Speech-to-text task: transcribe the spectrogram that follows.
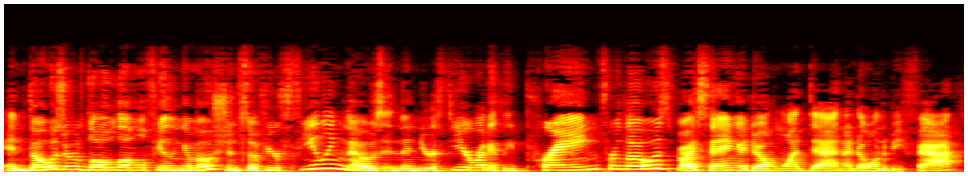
and those are low level feeling emotions. So if you're feeling those and then you're theoretically praying for those by saying, I don't want debt and I don't want to be fat,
